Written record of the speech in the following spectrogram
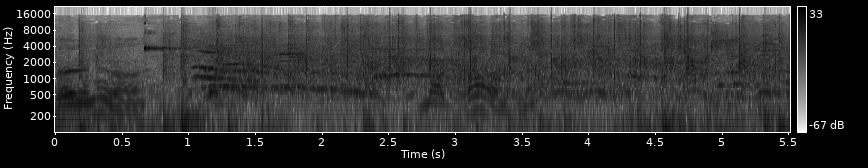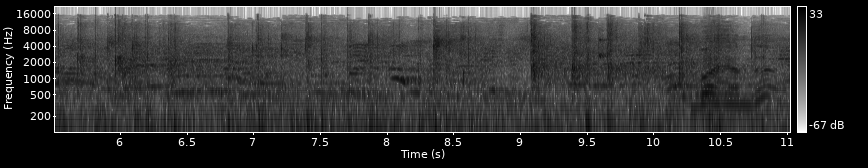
Vad är det nu då? Lagtal eller? Vad hände?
